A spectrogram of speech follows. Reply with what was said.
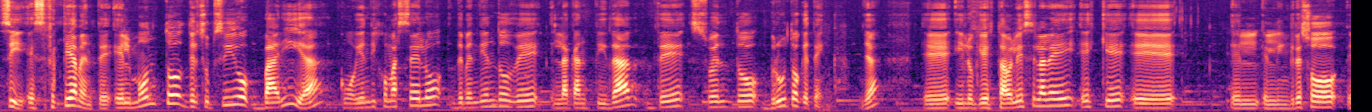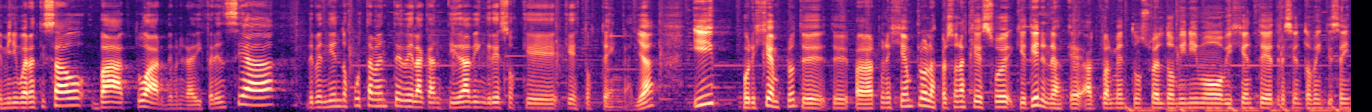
Sí, es, efectivamente. El monto del subsidio varía, como bien dijo Marcelo, dependiendo de la cantidad de sueldo bruto que tenga. ¿ya? Eh, y lo que establece la ley es que eh, el, ingreso mínimo garantizado va a actuar de manera diferenciada dependiendo justamente de la cantidad de ingresos que, estos tengan. ¿ya? Y, por ejemplo, para darte un ejemplo, las personas que, tienen eh, actualmente un sueldo mínimo vigente de 326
